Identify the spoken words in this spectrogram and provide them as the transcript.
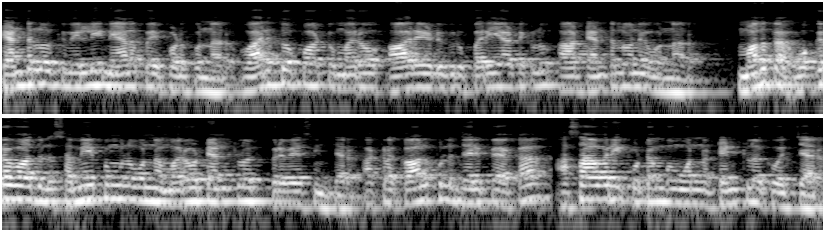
టెంటలోకి వెళ్ళి నేలపై పడుకున్నారు. వారితో పాటు మరో ఆరేడుగురు పర్యాటకులు ఆ టెంటలోనే ఉన్నారు. మొదట ఉగ్రవాదులు సమీపంలో ఉన్న మరో టెంట్లోకి ప్రవేశించారు. అక్కడ కాల్పులు జరిపాక అసావరి కుటుంబం ఉన్న టెంట్లోకి వచ్చారు.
